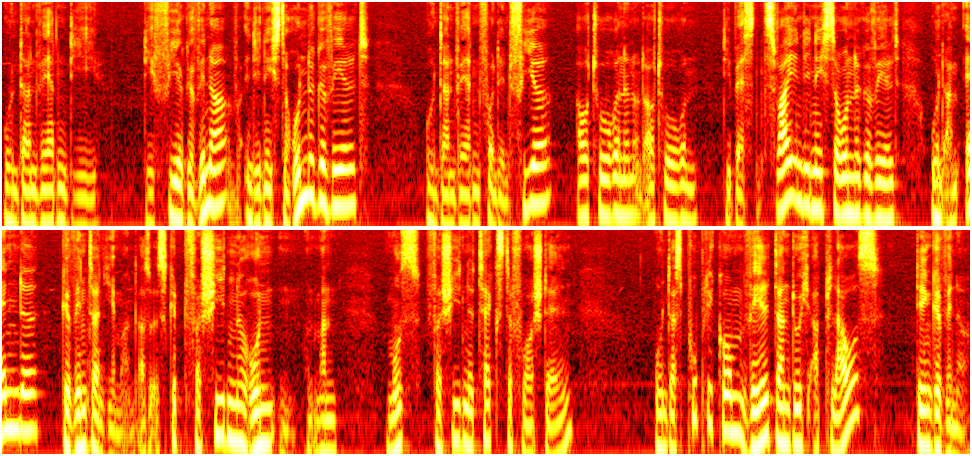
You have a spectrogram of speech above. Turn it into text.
und dann werden die, die vier Gewinner in die nächste Runde gewählt und dann werden von den vier Autorinnen und Autoren die besten zwei in die nächste Runde gewählt und am Ende gewinnt dann jemand. Also es gibt verschiedene Runden und man muss verschiedene Texte vorstellen und das Publikum wählt dann durch Applaus den Gewinner.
